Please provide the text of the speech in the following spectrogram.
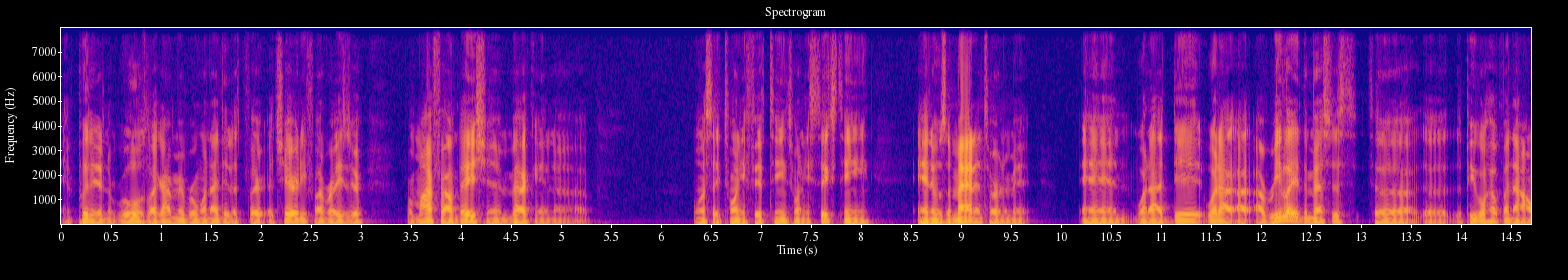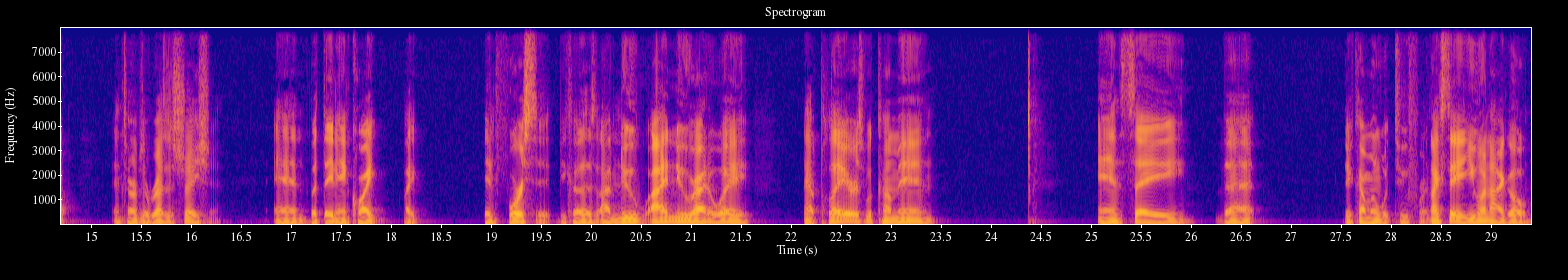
and put in the rules. Like I remember when I did a, a charity fundraiser for my foundation back in uh, I want to say 2015, 2016, and it was a Madden tournament. And what I did, what I, I, relayed the message to uh, the people helping out in terms of registration, and but they didn't quite like enforce it because I knew I knew right away that players would come in and say that they're coming with two friends. Like say you and I go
